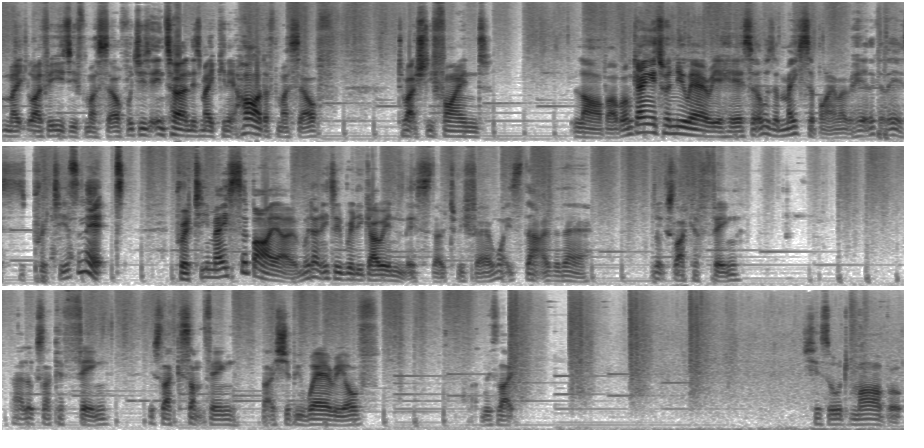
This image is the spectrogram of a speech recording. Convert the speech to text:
make life easy for myself, which is in turn is making it harder for myself to actually find lava. But I'm going into a new area here, so oh, there's a mesa biome over here. Look at this. Is pretty, isn't it? Pretty mesa biome. We don't need to really go in this, though, to be fair. What is that over there? Looks like a thing. That looks like a thing. It's like something that I should be wary of. With, like, chiseled marble.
